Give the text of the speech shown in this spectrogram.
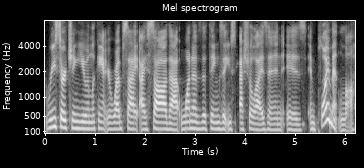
researching you and looking at your website, I saw that one of the things that you specialize in is employment law.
